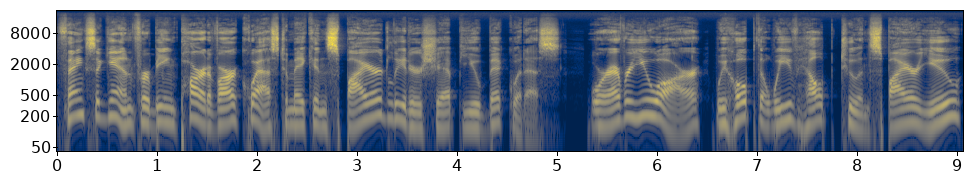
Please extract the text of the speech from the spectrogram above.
Thanks again for being part of our quest to make inspired leadership ubiquitous. Wherever you are, we hope that we've helped to inspire you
